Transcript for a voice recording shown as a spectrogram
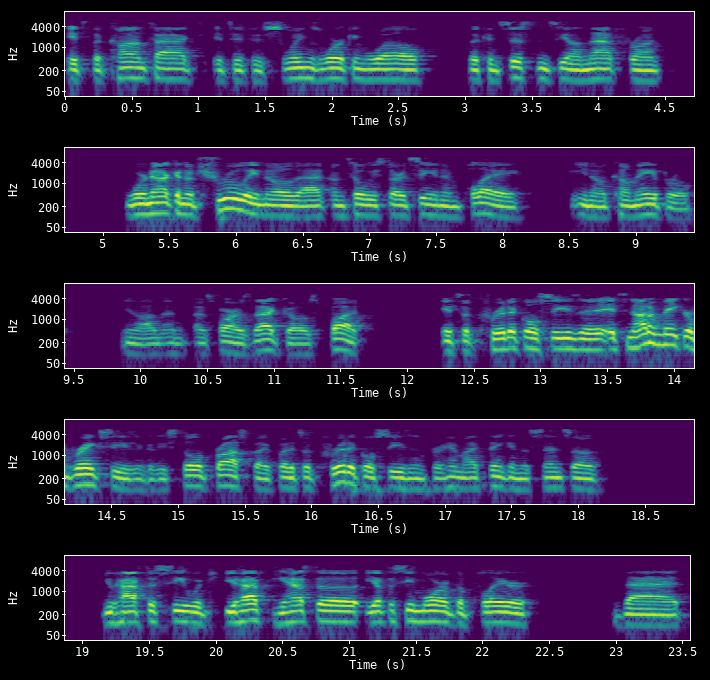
it's the contact. It's if his swing's working well, the consistency on that front. We're not going to truly know that until we start seeing him play, you know, come April, you know, as far as that goes. But it's a critical season. It's not a make or break season because he's still a prospect, but it's a critical season for him, I think, in the sense of you have to see what you have. He has to, you have to see more of the player that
